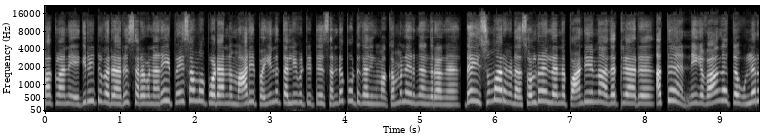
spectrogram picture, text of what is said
பாக்கலான்னு எகிரிட்டு வர்றாரு. சரவணாரே பேசாம போடான்னு மாறி பையனை தள்ளி விட்டுட்டு சண்டை போட்டுக்காதீங்கம்மா கம்மனு இருங்கங்கிறாங்க. டேய் சும்மா இருங்கடா சொல்றேன் இல்லன்னு பாண்டியனும் அதட்டுறாரு. அத்தை நீங்க வாங்க அத்தை உள்ளர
